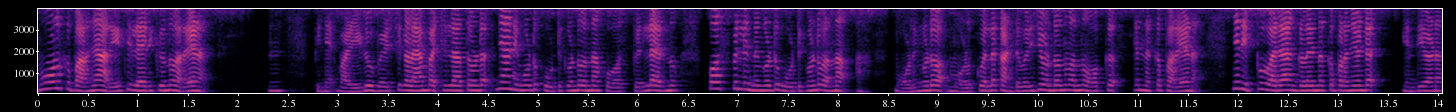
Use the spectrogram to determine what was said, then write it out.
മോൾക്ക് പറഞ്ഞാൽ അറിയത്തില്ലായിരിക്കും എന്ന് പറയണ പിന്നെ വഴിയിൽ ഉപേക്ഷിച്ച് കളയാൻ പറ്റില്ലാത്തതുകൊണ്ട് ഞാൻ ഇങ്ങോട്ട് കൂട്ടിക്കൊണ്ട് വന്ന ഹോസ്പിറ്റലായിരുന്നു ഹോസ്പിറ്റലിൽ നിന്ന് ഇങ്ങോട്ട് കൂട്ടിക്കൊണ്ട് വന്ന മോളിങ്ങോട് മോൾക്ക് വല്ല കണ്ടുപിടിച്ചുണ്ടോ എന്ന് വന്ന് നോക്ക് എന്നൊക്കെ പറയാണ്. ഞാൻ ഇപ്പോൾ വരാം അങ്കിളെ എന്നൊക്കെ പറഞ്ഞുകൊണ്ട് എന്ത് ചെയ്യാണ്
